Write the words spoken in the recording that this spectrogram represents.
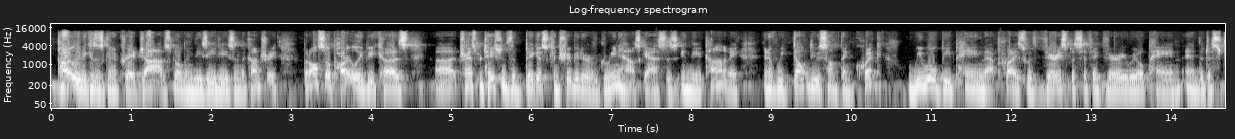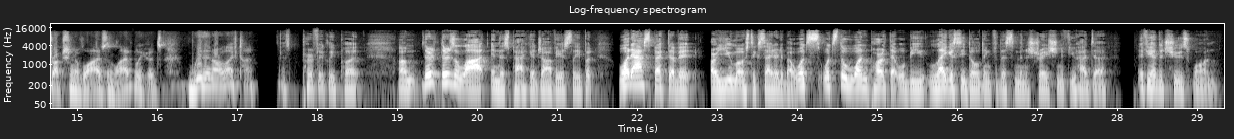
partly because it's going to create jobs building these EVs in the country, but also partly because uh, transportation is the biggest contributor of greenhouse gases in the economy. And if we don't do something quick, we will be paying that price with very specific, very real pain and the destruction of lives and livelihoods within our lifetime. That's perfectly put. Um, there, there's a lot in this package, obviously, but what aspect of it are you most excited about? What's what's the one part that will be legacy building for this administration if you had to if you had to choose one?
